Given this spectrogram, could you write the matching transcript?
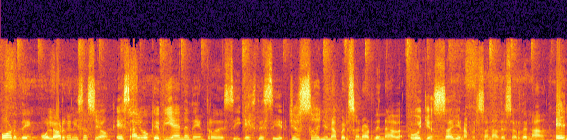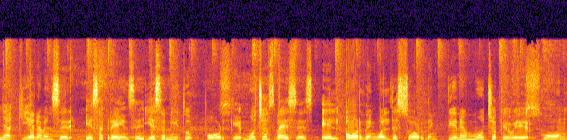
orden o la organización es algo que viene dentro de sí. Es decir, yo soy una persona ordenada o yo soy una persona desordenada. Ella quiere vencer esa creencia y ese mito porque muchas veces el orden o el desorden tiene mucho que ver con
